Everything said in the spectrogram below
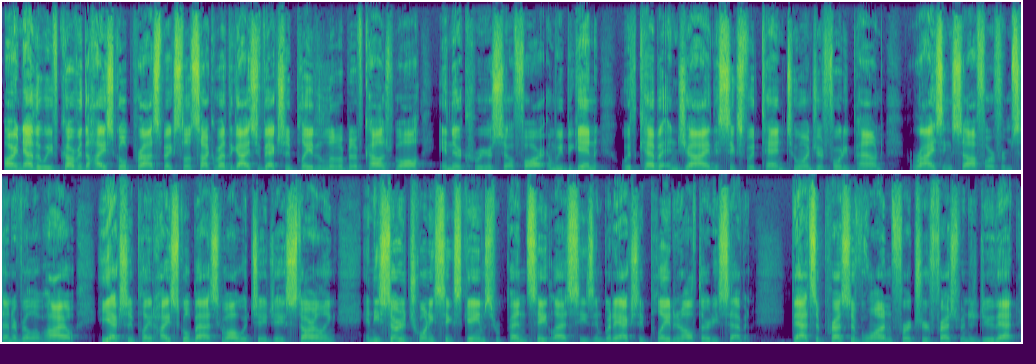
All right, now that we've covered the high school prospects, let's talk about the guys who've actually played a little bit of college ball in their career so far. And we begin with Kebba Njie, the 6'10, 240 pound rising sophomore from Centerville, Ohio. He actually played high school basketball with JJ Starling, and he started 26 games for Penn State last season, but he actually played in all 37. That's impressive, one, for a true freshman to do that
